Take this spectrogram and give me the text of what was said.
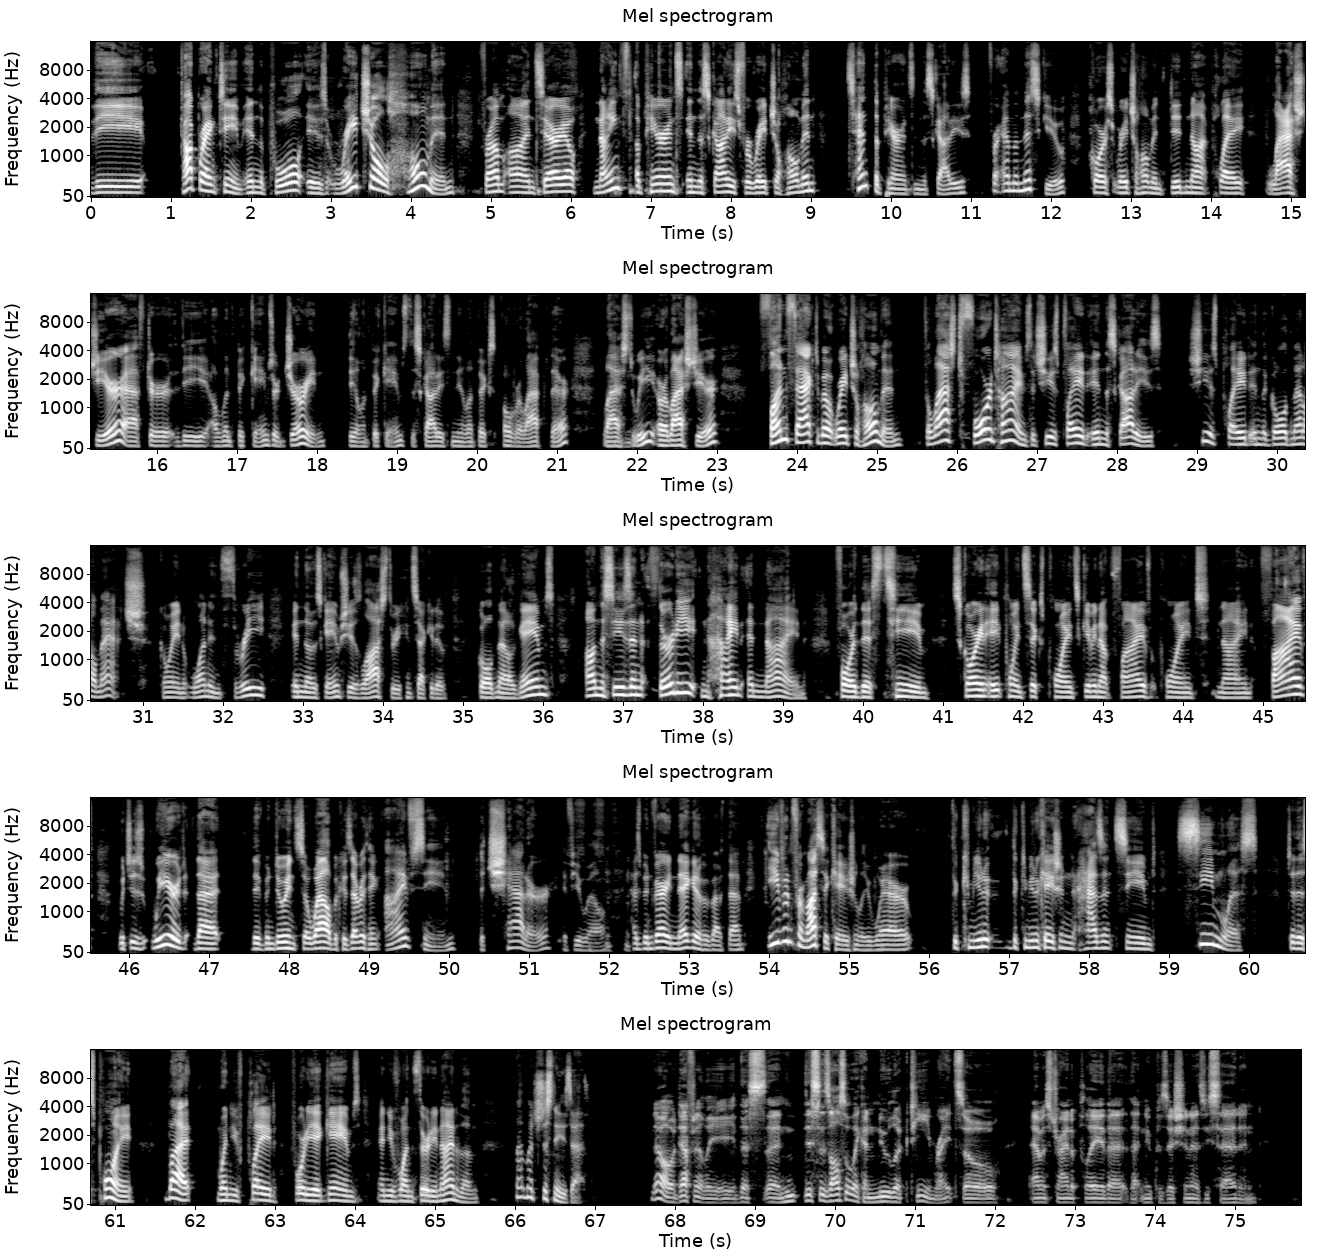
the top ranked team in the pool is Rachel Homan from Ontario. Ninth appearance in the Scotties for Rachel Homan, 10th appearance in the Scotties for Emma Miskew. Of course, Rachel Homan did not play last year after the Olympic Games or during the Olympic Games. The Scotties and the Olympics overlapped there last mm-hmm. week or last year. Fun fact about Rachel Homan the last four times that she has played in the Scotties, she has played in the gold medal match, going one in three in those games. She has lost three consecutive gold medal games on the season, 39 and 9 for this team scoring 8.6 points, giving up 5.95, which is weird that they've been doing so well because everything I've seen, the chatter, if you will, has been very negative about them, even from us occasionally, where the communi- the communication hasn't seemed seamless to this point. But when you've played 48 games and you've won 39 of them, not much to sneeze at. No, definitely. This uh, this is also like a new look team, right? So Emma's trying to play that that new position, as you said, and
